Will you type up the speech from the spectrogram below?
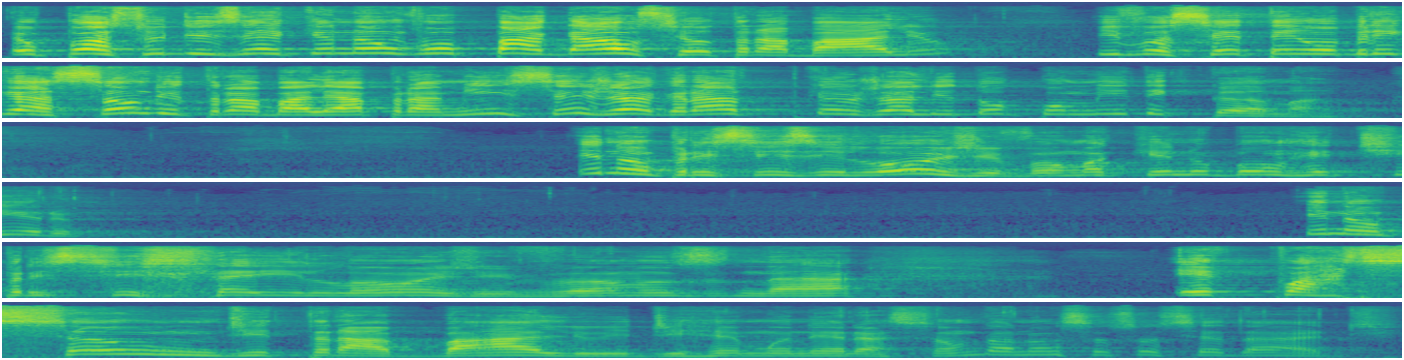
eu posso dizer que não vou pagar o seu trabalho, e você tem obrigação de trabalhar para mim, seja grato, porque eu já lhe dou comida e cama. E não precisa ir longe, vamos aqui no Bom Retiro. E não precisa ir longe, vamos na equação de trabalho e de remuneração da nossa sociedade.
